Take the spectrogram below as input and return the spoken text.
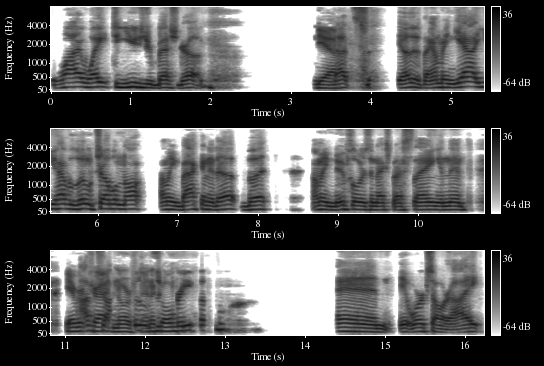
why wait to use your best drug? yeah. That's the other thing. I mean, yeah, you have a little trouble not, I mean, backing it up, but I mean, Nuflor is the next best thing. And then You ever I've tried little Norfenicol? Zuprevo, and it works all right,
